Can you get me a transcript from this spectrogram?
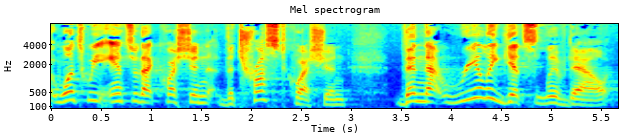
once we answer that question, the trust question, then that really gets lived out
